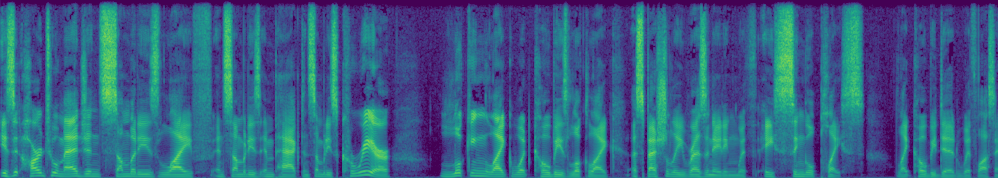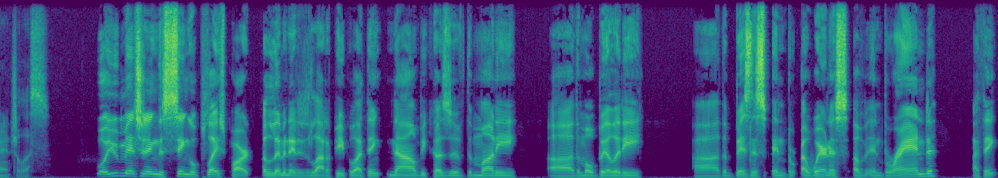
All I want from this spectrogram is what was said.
is it hard to imagine somebody's life and somebody's impact and somebody's career looking like what Kobe's look like, especially resonating with a single place like Kobe did with Los Angeles? Well, you mentioning the single place part eliminated a lot of people. I think now because of the money, uh, the mobility, uh, the business and awareness of and brand, I think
